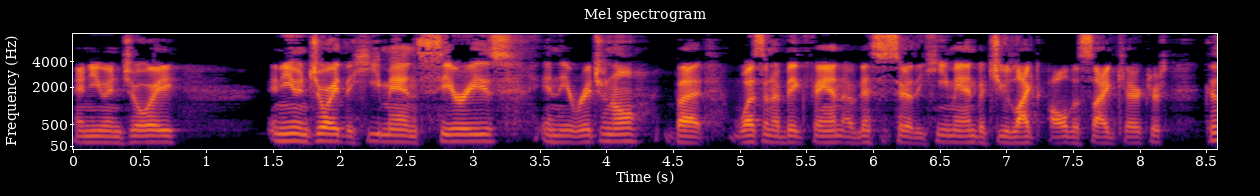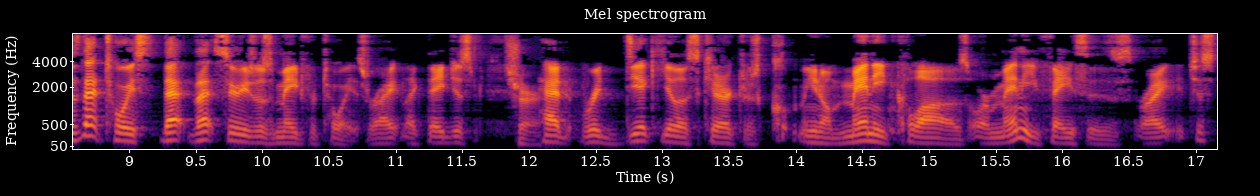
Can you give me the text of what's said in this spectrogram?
and you enjoy and you enjoyed the He-Man series in the original, but wasn't a big fan of necessarily He-Man, but you liked all the side characters because that toys that that series was made for toys, right? Like they just Sure. had ridiculous characters, you know, many claws or many faces, right? It just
